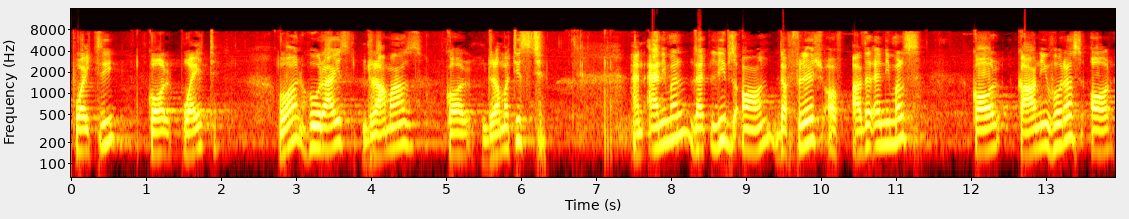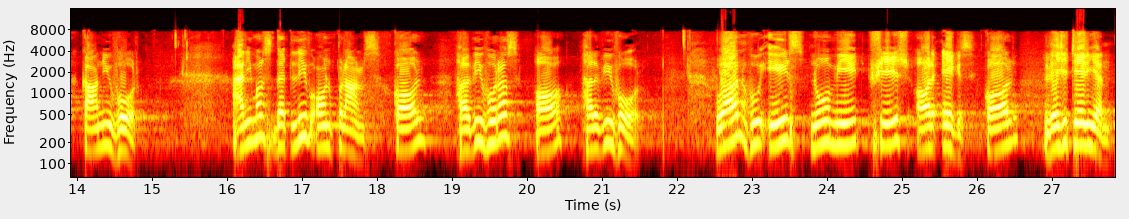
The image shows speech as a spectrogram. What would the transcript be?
poetry called poet, one who writes dramas called dramatist, an animal that lives on the flesh of other animals called carnivorous or carnivore, animals that live on plants called herbivorous or herbivore. One who eats no meat, fish or eggs called vegetarian.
